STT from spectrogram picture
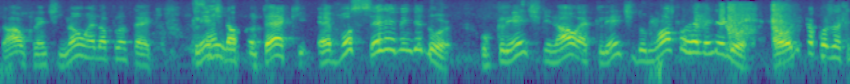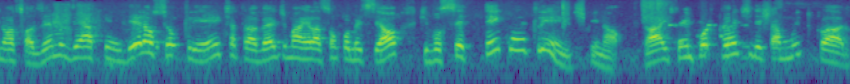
tá? O cliente não é da Plantec. O cliente da Plantec é você revendedor. O cliente final é cliente do nosso revendedor. A única coisa que nós fazemos é atender ao seu cliente através de uma relação comercial que você tem com o cliente final. Tá? Isso é importante deixar muito claro.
